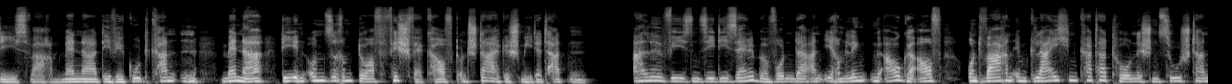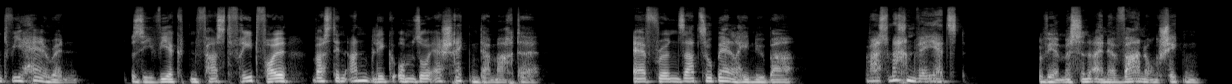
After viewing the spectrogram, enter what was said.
Dies waren Männer, die wir gut kannten, Männer, die in unserem Dorf Fisch verkauft und Stahl geschmiedet hatten. Alle wiesen sie dieselbe Wunde an ihrem linken Auge auf und waren im gleichen katatonischen Zustand wie Helrin. Sie wirkten fast friedvoll, was den Anblick umso erschreckender machte. Ephron sah zu Bell hinüber. Was machen wir jetzt? Wir müssen eine Warnung schicken,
